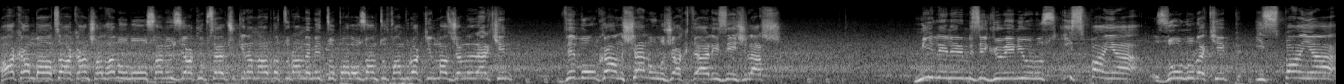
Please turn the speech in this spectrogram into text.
Hakan Balta, Hakan Çalhanoğlu, Oğuzhan Öz, Yakup Selçuk İnan, Arda Turan, Mehmet Topal, Ozan Tufan, Burak Yılmaz, Caner Erkin ve Volkan Şen olacak değerli izleyiciler. Millilerimize güveniyoruz. İspanya zorlu rakip. İspanya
